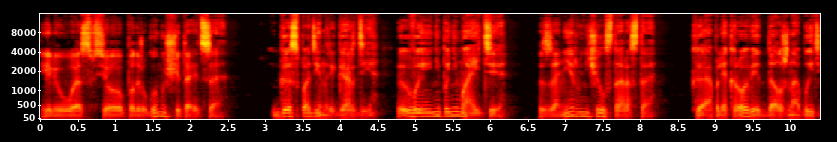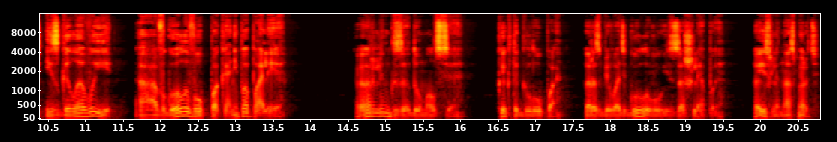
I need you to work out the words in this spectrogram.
Или у вас все по-другому считается?» «Господин Ригарди, вы не понимаете», – занервничал староста. «Капля крови должна быть из головы, а в голову пока не попали». Арлинг задумался. Как-то глупо разбивать голову из-за шляпы. А если насмерть?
